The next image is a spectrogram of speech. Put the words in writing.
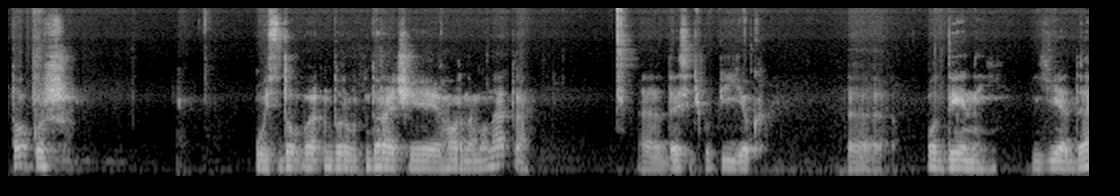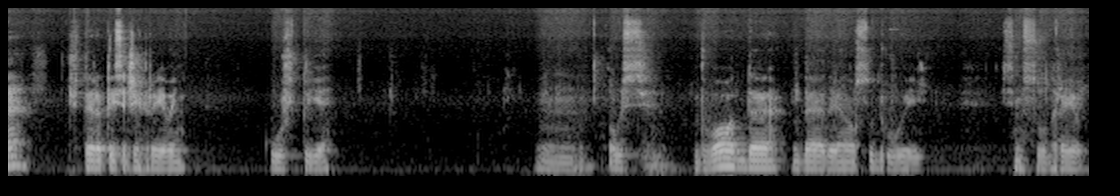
Також ось до, до, до речі, гарна монета. Е, 10 копійок е, 1 ЄД 4000 гривень коштує. Ось 2D, D92 700 гривень.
